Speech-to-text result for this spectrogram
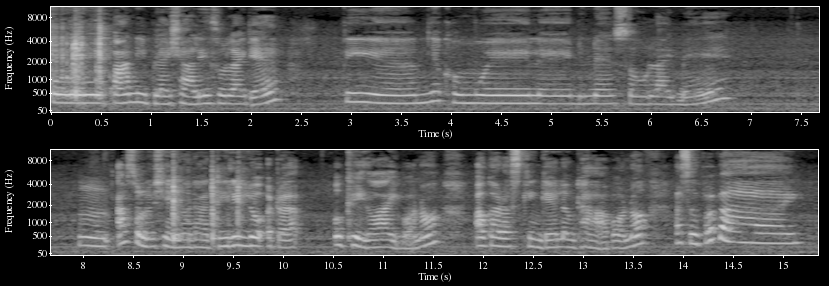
ကိုပါနီဘလက်ရှာလေးဆိုလိုက်တယ်ပြီးရင်မျက်ခုံးမွေးလေးနည်းနည်းဆိုလိုက်မယ်อืมအဲ့ဆိုလို့ရှိရင်တော့ဒါ daily look အတွက် okay သွားပြီပေါ့နော်အောက်ကတော့ skin care လုပ်ထားတာပေါ့နော်အဲ့ဆို bye bye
